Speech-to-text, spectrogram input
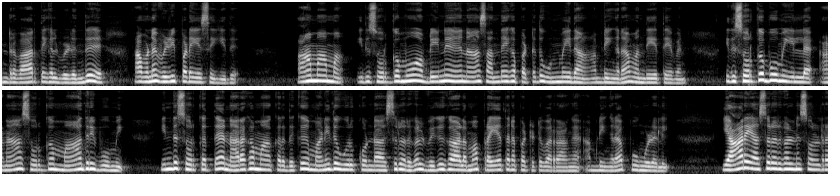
என்ற வார்த்தைகள் விழுந்து அவனை விழிப்படைய செய்யுது. ஆமாம்மா இது சொர்க்கமோ அப்படின்னு நான் சந்தேகப்பட்டது உண்மைதான் அப்படிங்கிறான் வந்தியத்தேவன். இது சொர்க்க பூமி இல்லை ஆனால் சொர்க்கம் மாதிரி பூமி. இந்த சொர்க்கத்தை நரகமாக்குறதுக்கு மனித உருக்கொண்ட அசுரர்கள் வெகு காலமாக பிரயத்தனப்பட்டுட்டு வர்றாங்க அப்படிங்கிறா பூங்குழலி. யாரை அசுரர்கள்னு சொல்கிற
